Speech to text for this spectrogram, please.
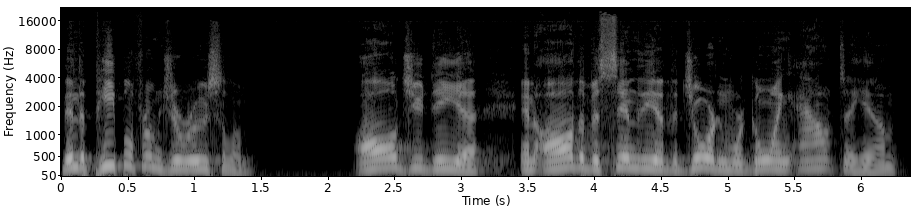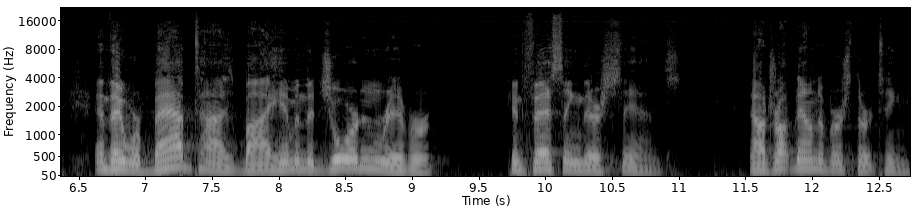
Then the people from Jerusalem, all Judea, and all the vicinity of the Jordan were going out to him, and they were baptized by him in the Jordan River, confessing their sins. Now drop down to verse 13.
